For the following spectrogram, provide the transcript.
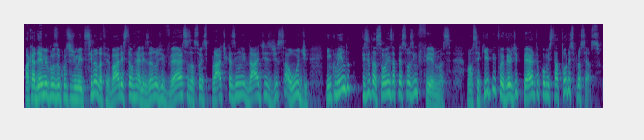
Acadêmicos do curso de Medicina da Fevale estão realizando diversas ações práticas em unidades de saúde, incluindo visitações a pessoas enfermas. A nossa equipe foi ver de perto como está todo esse processo.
